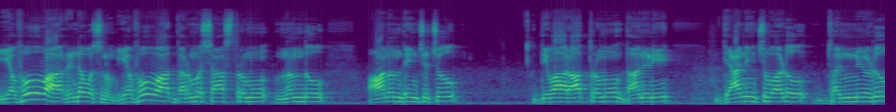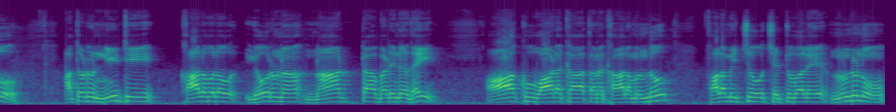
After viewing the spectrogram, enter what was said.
యహోవా రెండవ వచనం యహోవా ధర్మశాస్త్రము నందు ఆనందించుచు దివారాత్రము దానిని ధ్యానించువాడు ధన్యుడు. అతడు నీటి కాలువల యోరున నాటబడినదై ఆకు వాడక తన కాలమందు ఫలమిచ్చు చెట్టు వలె నుండును.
